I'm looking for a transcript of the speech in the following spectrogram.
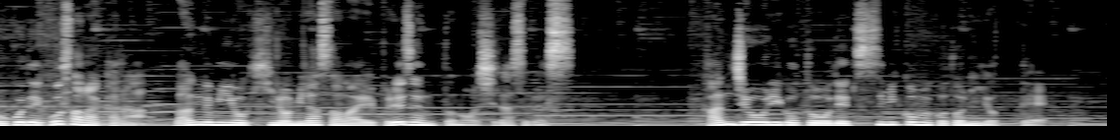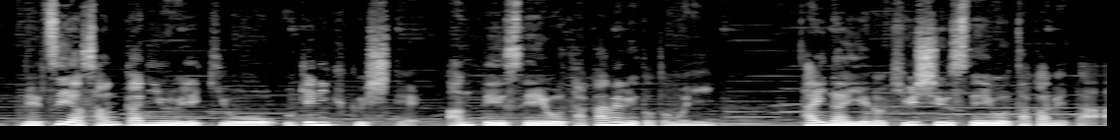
ここで小佐奈から番組お聞きの皆様へプレゼントのお知らせです。環状オリゴ糖で包み込むことによって熱や酸化による影響を受けにくくして安定性を高めるとともに体内への吸収性を高めた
